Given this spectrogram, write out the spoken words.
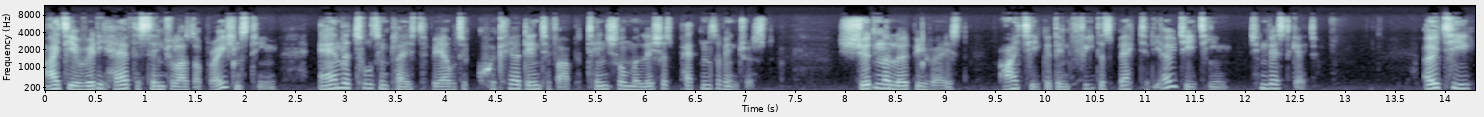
IT already have the centralized operations team and the tools in place to be able to quickly identify potential malicious patterns of interest. Should an alert be raised, IT could then feed this back to the OT team to investigate. OT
